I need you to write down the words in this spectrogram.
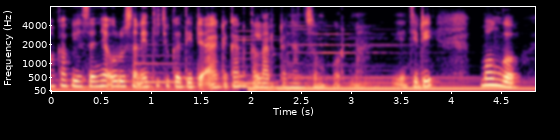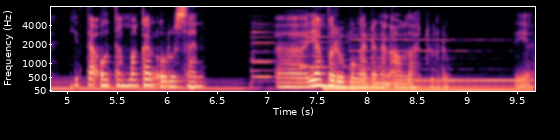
maka biasanya urusan itu juga tidak akan kelar dengan sempurna. Ya, jadi monggo kita utamakan urusan uh, yang berhubungan dengan Allah dulu. Ya.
